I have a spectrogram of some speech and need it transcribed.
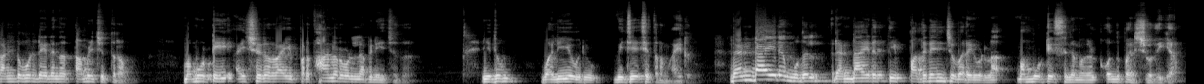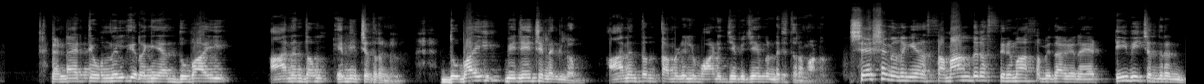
കണ്ടുകൊണ്ടേൻ എന്ന തമിഴ് ചിത്രം മമ്മൂട്ടി ഐശ്വര്യ റായ് പ്രധാന റോളിൽ അഭിനയിച്ചത്. ഇതും വലിയ ഒരു വിജയ ചിത്രമായിരുന്നു. രണ്ടായിരം മുതൽ രണ്ടായിരത്തി പതിനഞ്ച് വരെയുള്ള മമ്മൂട്ടി സിനിമകൾ ഒന്ന് പരിശോധിക്കാം. രണ്ടായിരത്തി ഒന്നിൽ ഇറങ്ങിയ ദുബായ് ആനന്ദം എന്നീ ചിത്രങ്ങൾ. ദുബായ് വിജയിച്ചില്ലെങ്കിലും ആനന്ദം തമിഴിൽ വാണിജ്യ വിജയം കണ്ട ചിത്രമാണ്. ശേഷം ഇറങ്ങിയ സമാന്തര സിനിമാ സംവിധായകനായ ടി വി ചന്ദ്രൻ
